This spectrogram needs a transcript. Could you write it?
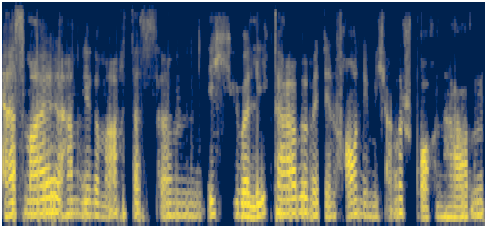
Erstmal haben wir gemacht, dass ähm, ich überlegt habe mit den Frauen, die mich angesprochen haben,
